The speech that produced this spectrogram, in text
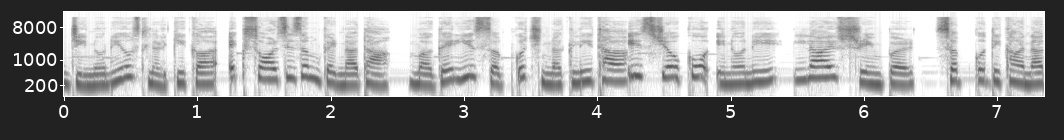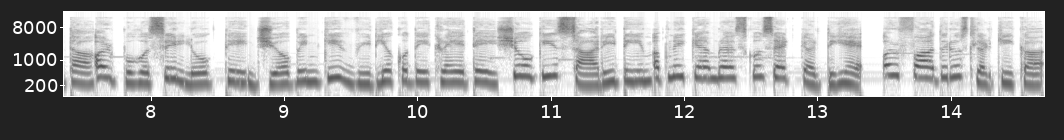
जिन्होंने उस लड़की का एक्सोर्सिज्म करना था। मगर ये सब कुछ नकली था। इस शो को इन्होंने लाइव स्ट्रीम पर सबको दिखाना था। और बहुत से लोग थे जो इनकी वीडियो को देख रहे थे। शो की सारी टीम अपने कैमरास को सेट करती है और फादर उस लड़की का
